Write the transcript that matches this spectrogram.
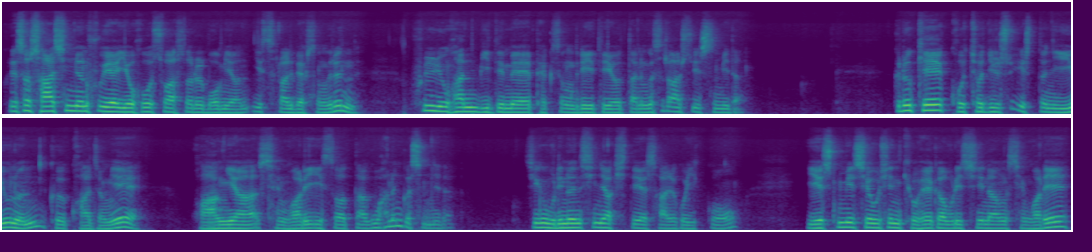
그래서 40년 후에 여호수아서를 보면 이스라엘 백성들은 훌륭한 믿음의 백성들이 되었다는 것을 알 수 있습니다. 그렇게 고쳐질 수 있었던 이유는 그 과정에 광야 생활이 있었다고 하는 것입니다. 지금 우리는 신약 시대에 살고 있고 예수님이 세우신 교회가 우리 신앙 생활의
